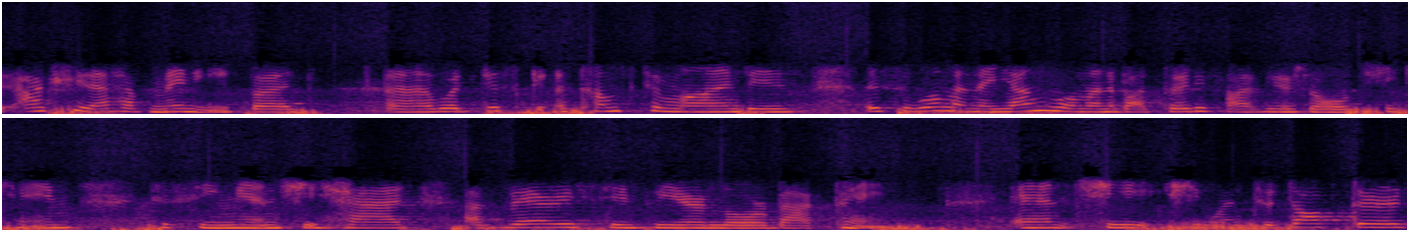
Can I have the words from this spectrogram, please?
Actually, I have many, but uh, what just comes to mind is this woman, a young woman, about 35 years old. She came to see me, and she had a very severe lower back pain. And she she went to doctors.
